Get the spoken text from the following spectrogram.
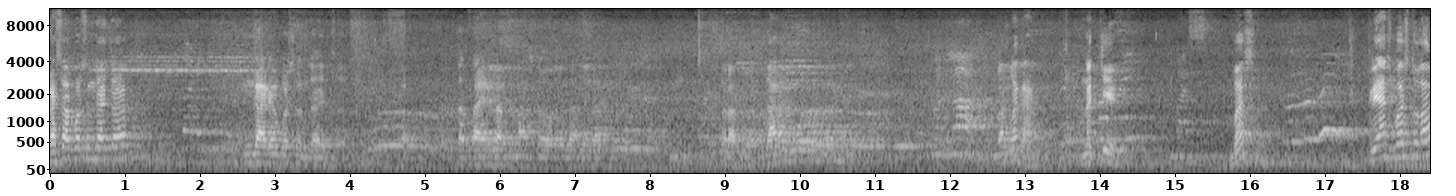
कशावर बसून जायचं? गाड्यावर बसून जायचं. तर पायरीला नाश्ता वगैरे झालेला तर आता जागा भरला का? नक्की. बस? क्रियांश बस तुला?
